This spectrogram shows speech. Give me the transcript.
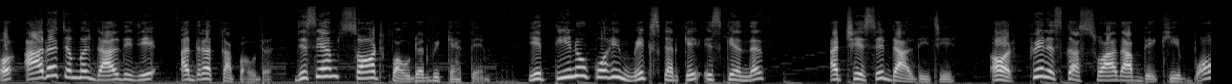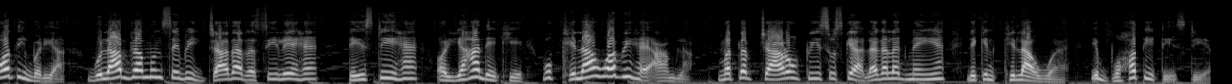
और आधा चम्मच डाल दीजिए अदरक का पाउडर जिसे हम सॉल्ट पाउडर भी कहते हैं। ये तीनों को ही मिक्स करके इसके अंदर अच्छे से डाल दीजिए। और फिर इसका स्वाद आप देखिए, बहुत ही बढ़िया। गुलाब जामुन से भी ज़्यादा रसीले हैं टेस्टी हैं, और यहाँ देखिए, वो खिला हुआ भी है आंवला। मतलब चारों पीस उसके अलग अलग नहीं है, लेकिन खिला हुआ है। ये बहुत ही टेस्टी है।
